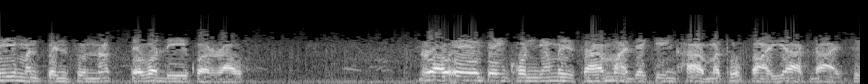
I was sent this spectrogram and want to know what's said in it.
นี้มันเป็นสุนัขแต่ว่าดีกว่าเรา เราเองเป็นคนยังไม่สามารถจะกินข้าวมาทุกปายยากได้สุ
